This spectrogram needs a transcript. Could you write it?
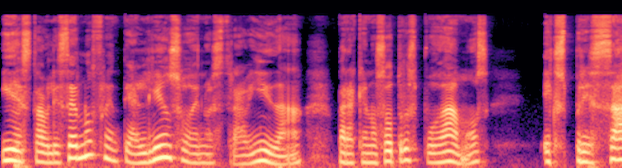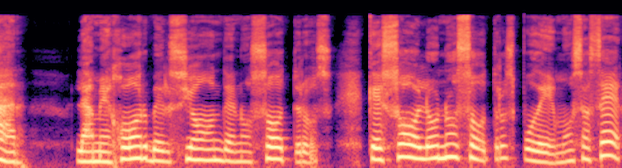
y establecernos frente al lienzo de nuestra vida para que nosotros podamos expresar la mejor versión de nosotros que solo nosotros podemos hacer.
